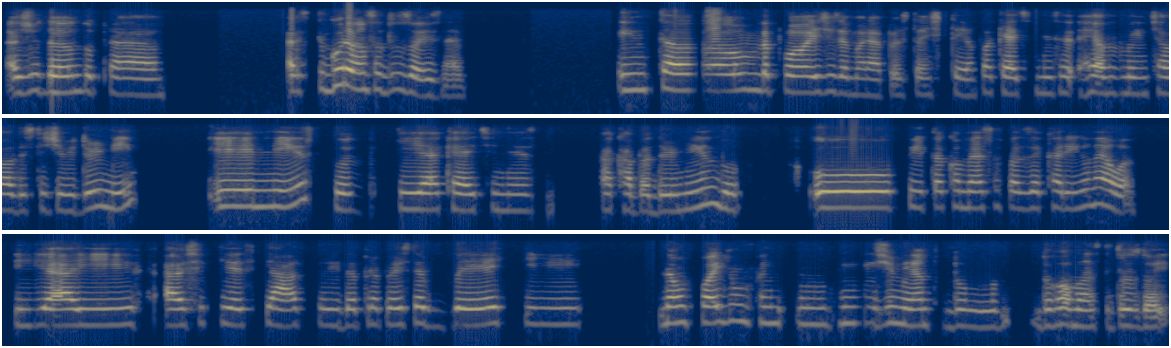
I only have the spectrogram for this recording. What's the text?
ajudando para a segurança dos dois, né? Então, depois de demorar bastante tempo, a Katniss realmente ela decidiu ir dormir. E nisso que a Katniss acaba dormindo, o Pita começa a fazer carinho nela. E aí acho que esse ato aí dá para perceber que não foi um, um fingimento do, do romance dos dois.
